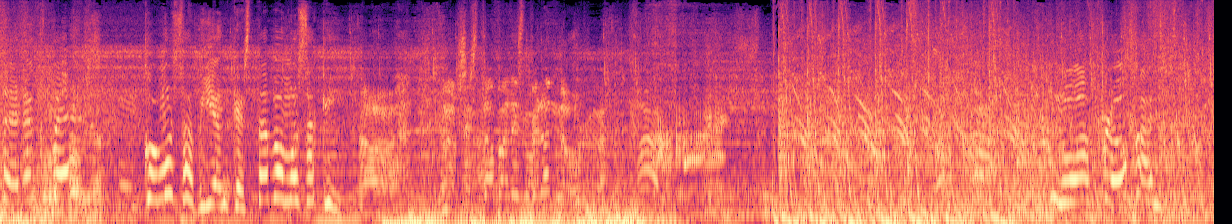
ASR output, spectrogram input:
Derek No lo sabía. Bell, ¿Cómo sabían que estábamos aquí? ¡Ah! ¡Nos estaban esperando! ¡No aflojan!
